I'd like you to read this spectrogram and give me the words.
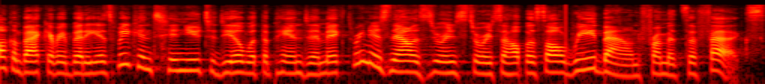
Welcome back, everybody. As we continue to deal with the pandemic, 3 News Now is doing stories to help us all rebound from its effects.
